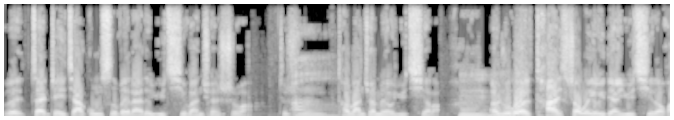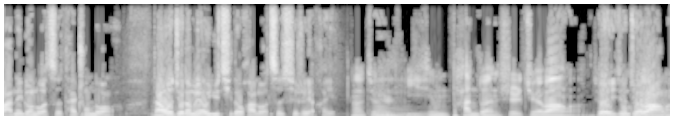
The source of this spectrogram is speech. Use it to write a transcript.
未在这家公司未来的预期完全失望。就是哦他完全没有预期了，嗯呃，如果他稍微有一点预期的话，那种裸辞太冲动了。但我觉得没有预期的话，裸辞其实也可以。啊，就是嗯已经判断是绝望了，对已经绝望了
